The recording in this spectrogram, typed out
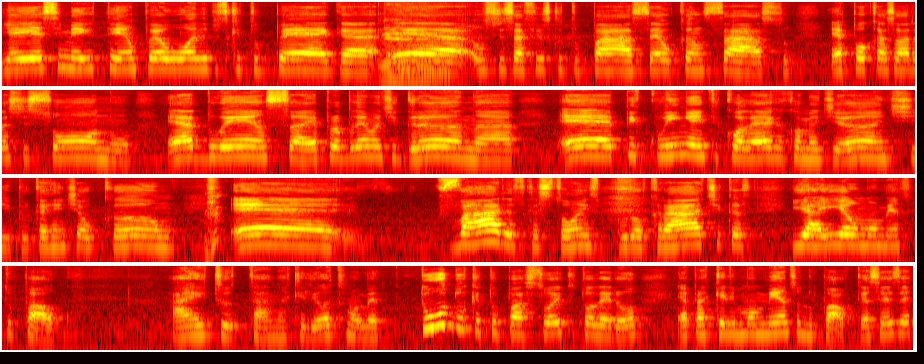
E aí esse meio tempo é o ônibus que tu pega, é, os desafios que tu passa, é o cansaço, é poucas horas de sono, é a doença, é problema de grana, é picuinha entre colega comediante, porque a gente é o cão, é várias questões burocráticas, e aí é o momento do palco. Aí tu tá naquele outro momento. Tudo que tu passou e tu tolerou é para aquele momento no palco. Que às vezes, é-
